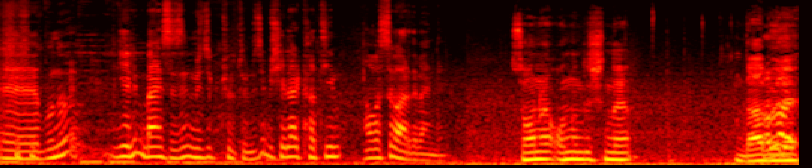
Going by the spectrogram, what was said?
Ee, bunu gelin ben sizin müzik kültürünüze bir şeyler katayım havası vardı bende. Sonra onun dışında daha Valla böyle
